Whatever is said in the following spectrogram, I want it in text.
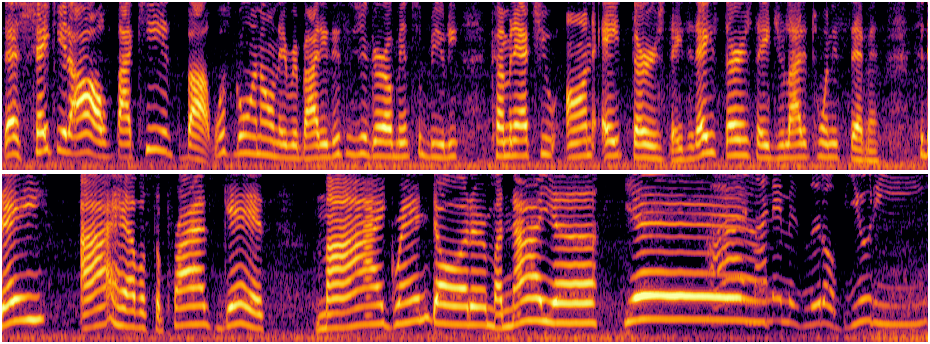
That's Shake It Off by Kidz Bop. What's going on, everybody? This is your girl, Mental Beauty, coming at you on a Thursday. Today's Thursday, July the 27th. Today, I have a surprise guest, my granddaughter, Manaya. Yay! Hi, my name is Little Beauty.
